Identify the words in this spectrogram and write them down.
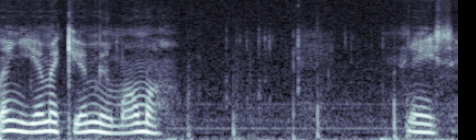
Ben yemek yemiyorum ama. Neyse.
